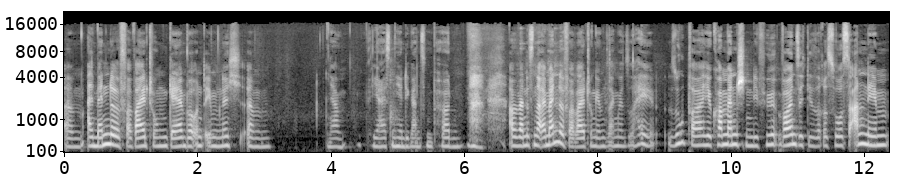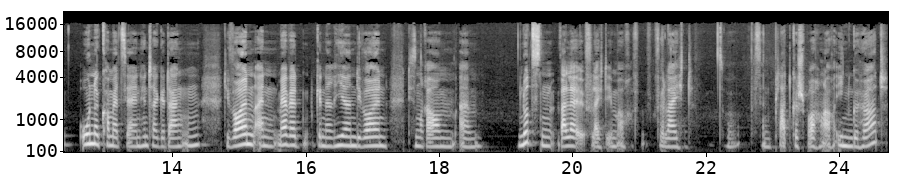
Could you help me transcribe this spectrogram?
ähm, Allmende-Verwaltungen gäbe und eben nicht, ähm, ja, wie heißen hier die ganzen Behörden? Aber wenn es eine Allmende-Verwaltung gibt, sagen wir so, hey, super, hier kommen Menschen, die wollen sich diese Ressource annehmen, ohne kommerziellen Hintergedanken. Die wollen einen Mehrwert generieren, die wollen diesen Raum ähm, nutzen, weil er vielleicht eben auch vielleicht so ein bisschen platt gesprochen auch ihnen gehört.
